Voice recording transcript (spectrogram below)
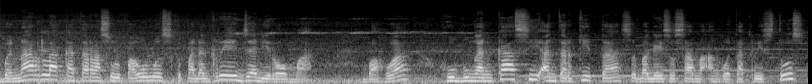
benarlah kata Rasul Paulus kepada gereja di Roma bahwa hubungan kasih antar kita sebagai sesama anggota Kristus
